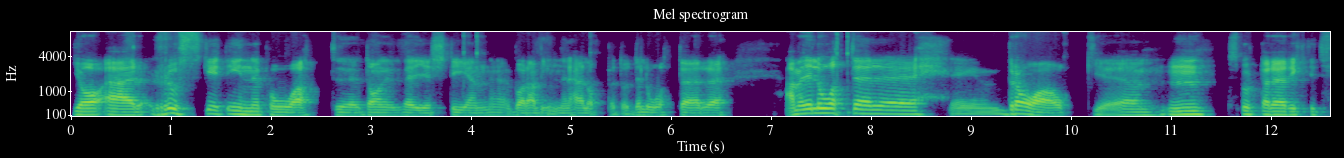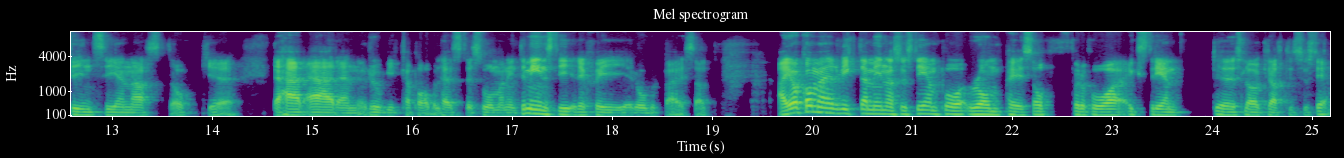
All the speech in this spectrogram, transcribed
jag är ruskigt inne på att Eh, Daniel Wäjersten eh, bara vinner det här loppet och det låter, eh, ja, men det låter bra och mm, spurtade riktigt fint senast och det här är en ruggigt kapabel häst. Det såg man inte minst i regi Robert Berg. Så att, jag kommer vikta mina system på ROM Pace Off för att få extremt slagkraftigt system.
